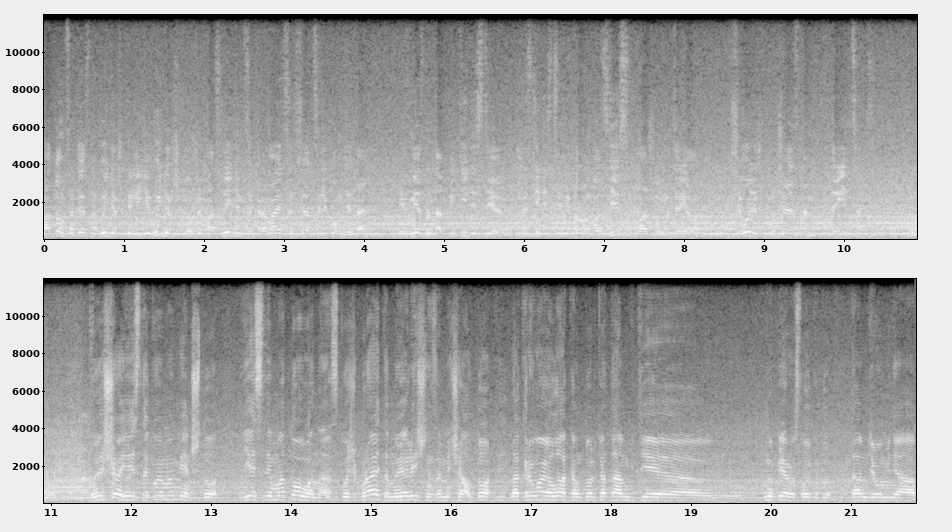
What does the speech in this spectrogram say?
Потом, соответственно, выдержка или не выдержка, уже последним закрывается вся целиком деталь. И вместо там 50-60 микрон вот здесь вашего материала, всего лишь получается там 30. На Но еще есть такой момент, что если матовано скотч брайтом, ну я лично замечал, то накрываю лаком только там, где, э, ну первый слой, там, где у меня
